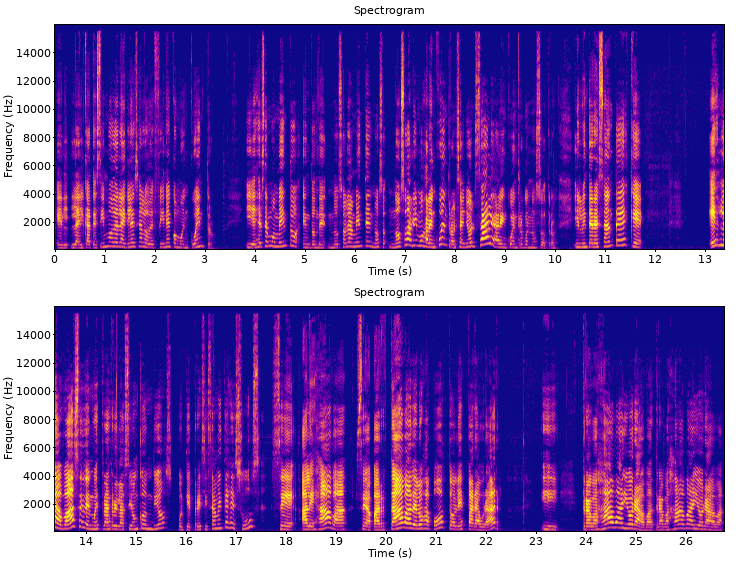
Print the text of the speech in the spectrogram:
el, el catecismo de la iglesia lo define como encuentro. Y es ese momento en donde no solamente nos, no salimos al encuentro, el Señor sale al encuentro con nosotros. Y lo interesante es que es la base de nuestra relación con Dios, porque precisamente Jesús se alejaba, se apartaba de los apóstoles para orar. Y trabajaba y oraba, trabajaba y oraba.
